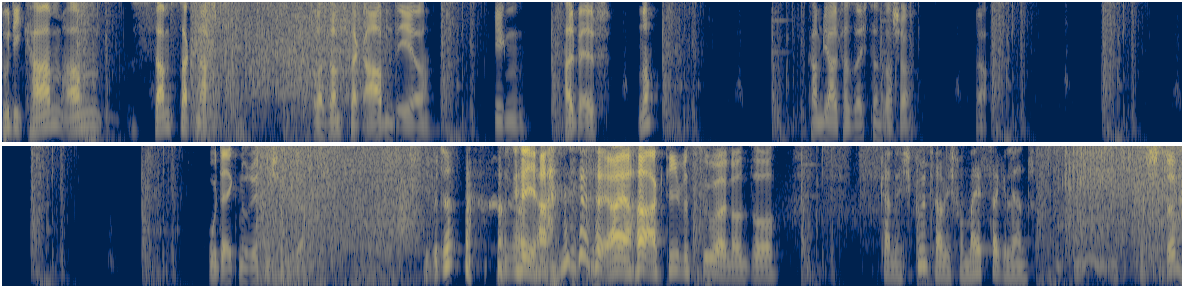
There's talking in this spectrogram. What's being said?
Du, die kam am Samstagnacht. Oder Samstagabend eher. Gegen halb elf, ne? Kam die Alpha 16, Sascha. Ja. Gut, er ignoriert mich schon wieder. Wie bitte? ja, ja, ja, aktives Zuhören und so. Kann ich gut, habe ich vom Meister gelernt. Das stimmt.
